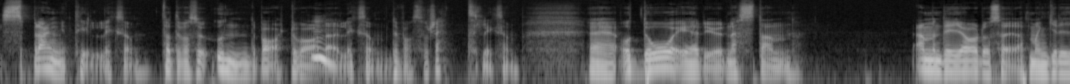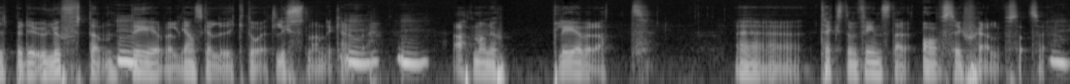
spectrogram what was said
sprang till. Liksom, för att det var så underbart att vara Mm. där. Liksom. Det var så rätt. Liksom. Eh, och då är det ju nästan, ja, men det jag då säger att man griper det ur luften, Mm. det är väl ganska likt då ett lyssnande kanske. Mm. Mm. Att man upplever att eh, texten finns där av sig själv så att säga. Mm.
